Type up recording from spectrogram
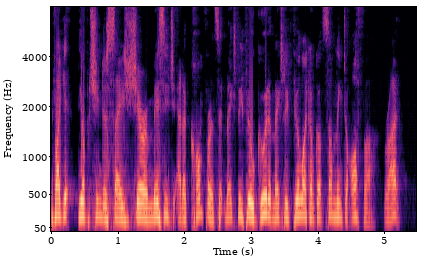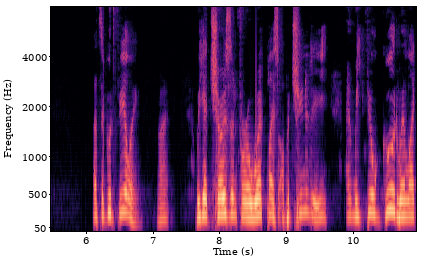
if I get the opportunity to say, share a message at a conference, it makes me feel good. It makes me feel like I've got something to offer, right? That's a good feeling, right? We get chosen for a workplace opportunity and we feel good. We're like,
